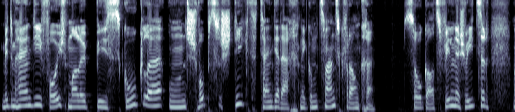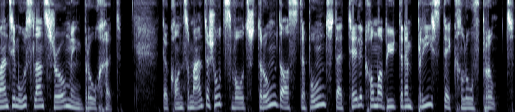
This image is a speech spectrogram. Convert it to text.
Mit dem Handy fünfmal etwas googlen und schwupps steigt die Handyrechnung um 20 Franken. So geht es vielen Schweizer, wenn sie im Ausland das Roaming brauchen. Der Konsumentenschutz will darum, dass der Bund den Telekom-Anbietern einen Preisdeckel aufbrummt.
